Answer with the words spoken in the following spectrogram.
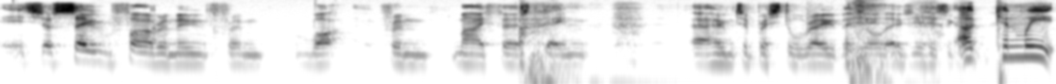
it's just so far removed from what from my first game at home to Bristol Rovers all those years ago. uh, can we?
